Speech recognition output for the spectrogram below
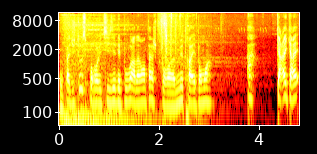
Je pas du tout, c'est pour utiliser des pouvoirs davantage pour euh, mieux travailler pour moi. Ah, carré, carré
